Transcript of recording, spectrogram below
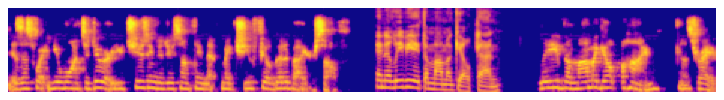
Is this what you want to do? Are you choosing to do something that makes you feel good about yourself? And alleviate the mama guilt then leave the mama guilt behind. That's right.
